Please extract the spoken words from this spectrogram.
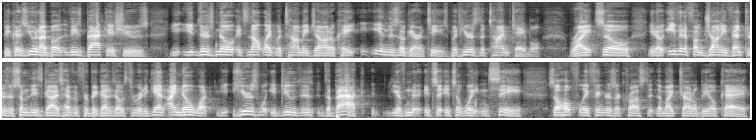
Because you and I both, these back issues, you, you, there's no, it's not like with Tommy John, okay, and there's no guarantees, but here's the timetable, right? So, you know, even if I'm Jonny Venters or some of these guys, heaven forbid, got to go through it again, I know what, here's what you do the, the back. You have, no, it's a, it's a wait and see. So hopefully, fingers are crossed that the Mike Trout will be okay.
